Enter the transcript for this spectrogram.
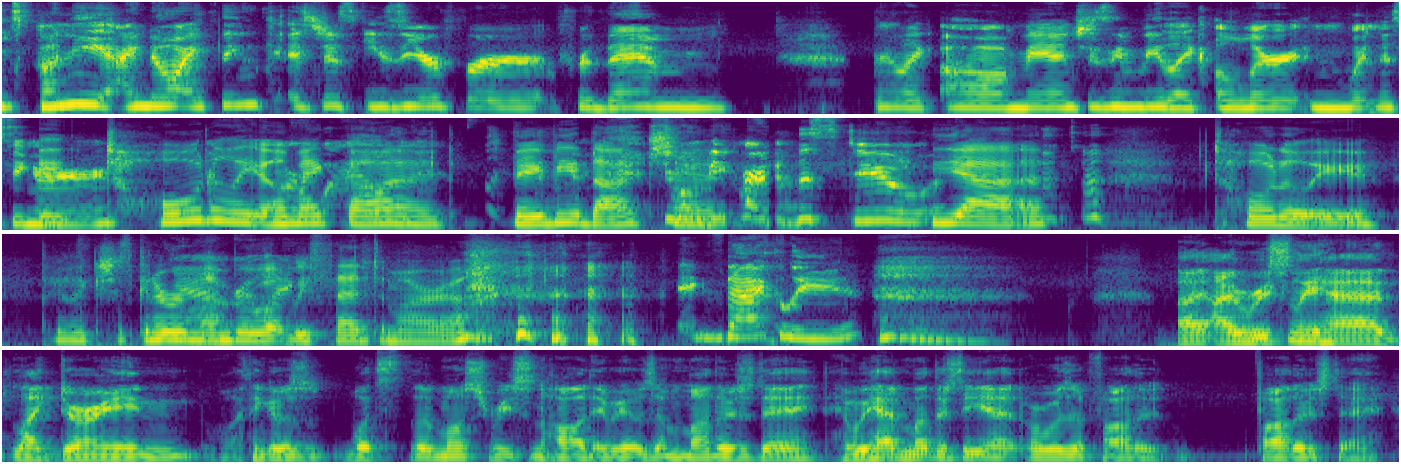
It's funny. I know. I think it's just easier for for them they're like, oh man, she's gonna be like alert and witnessing her. totally. Oh my god. Maybe that she won't be part of the stew. Yeah. totally. They're like, she's gonna remember what we said tomorrow. exactly. I, I recently had like during I think it was what's the most recent holiday? It was a Mother's Day. Have we had Mother's Day yet, or was it Father Father's Day?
